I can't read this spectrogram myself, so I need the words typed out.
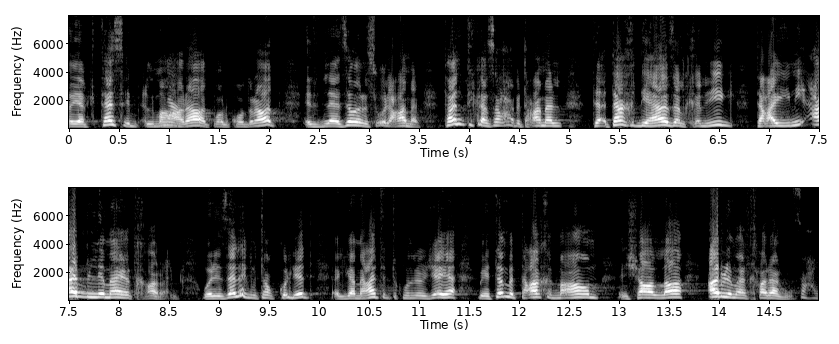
يكتسب المهارات والقدرات اللازمة لسوق العمل. فأنت كصاحبة عمل تاخدي هذا الخريج تعينيه قبل ما يتخرج. ولذلك بتوع كليات الجامعات التكنولوجية بيتم التعاقد معاهم إن شاء الله قبل ما يتخرجوا. صحيح.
